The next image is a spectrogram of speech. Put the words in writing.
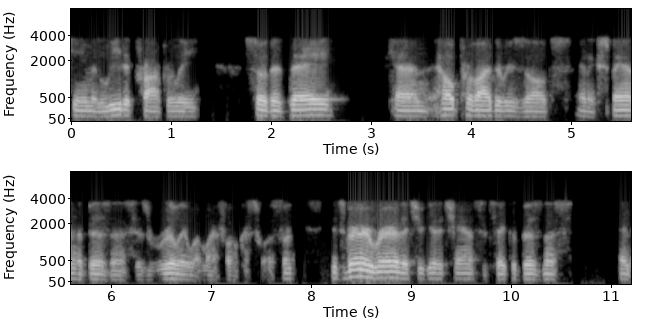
team and lead it properly, so that they can help provide the results and expand the business is really what my focus was. So it's very rare that you get a chance to take a business and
